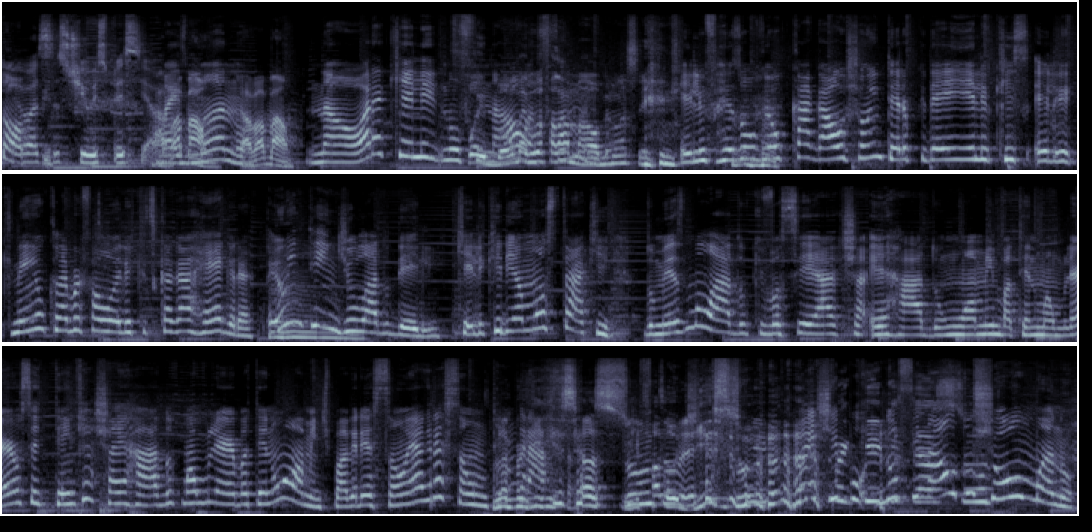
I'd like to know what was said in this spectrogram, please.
top. Eu assisti o especial. Mas, Tava bom, mano, Tava bom. Na hora que ele, no Foi final. bom, mas vou falar assim, mal mesmo assim. Ele resolveu cagar o show inteiro, porque daí ele quis. Ele, que nem o Kleber falou, ele quis cagar a regra. Eu entendi o lado dele. Que ele queria mostrar que, do mesmo lado que você acha errado um homem batendo uma mulher, você tem que achar errado uma mulher batendo um homem. Tipo, agressão é agressão, não tem Mas por graça. que esse assunto... Ele falou disso? Mas, tipo, no final do assunto? show, mano,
